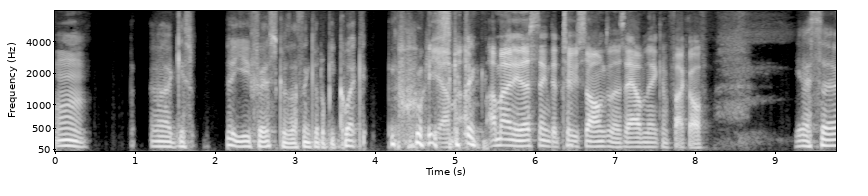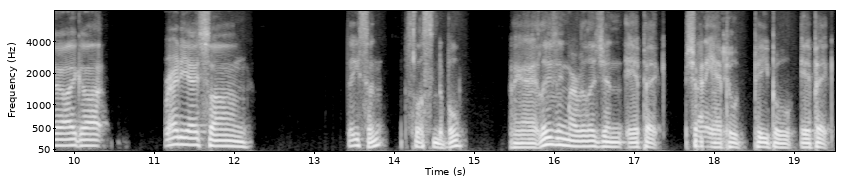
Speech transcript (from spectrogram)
Mm. uh, I guess do you first because I think it'll be quick. what are you Yeah, I'm? I'm, I'm only listening to two songs on this album. They can fuck off. Yeah, so I got radio song decent, it's listenable. Okay, losing my religion, epic. Shiny happy people, epic.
